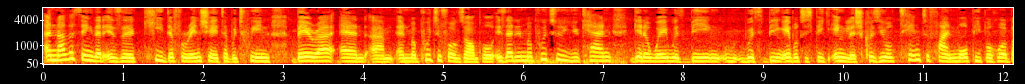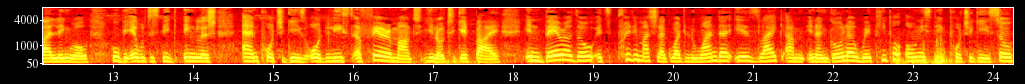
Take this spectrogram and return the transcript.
Another thing that is a key differentiator between Beira and um, and Maputo, for example, is that in Maputo you can can get away with being with being able to speak English because you'll tend to find more people who are bilingual who will be able to speak English and Portuguese or at least a fair amount, you know, to get by. In Beira though, it's pretty much like what Luanda is like um, in Angola where people only speak Portuguese. So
